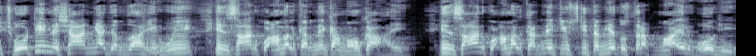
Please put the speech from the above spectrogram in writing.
چھوٹی نشانیاں جب ظاہر ہوئی انسان کو عمل کرنے کا موقع ہے۔ انسان کو عمل کرنے کی اس کی طبیعت اس طرف مائل ہوگی،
